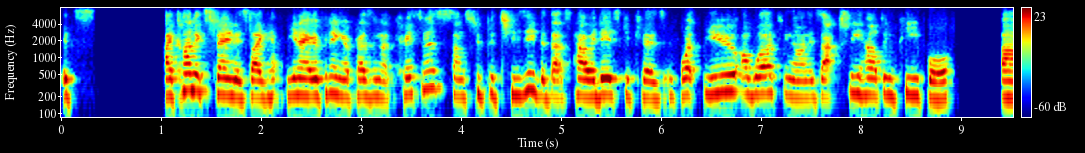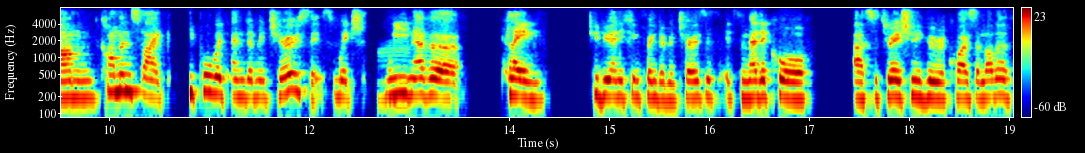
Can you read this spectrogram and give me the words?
it's I can't explain. It's like, you know, opening a present at Christmas sounds super cheesy, but that's how it is because what you are working on is actually helping people. Um, comments like people with endometriosis, which mm. we never claim to do anything for endometriosis. It's a medical uh, situation who requires a lot of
